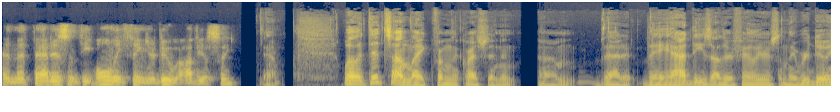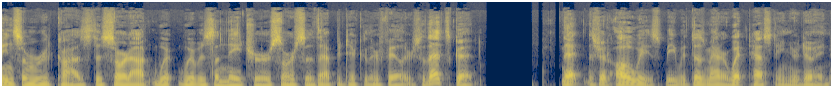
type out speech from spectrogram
and that that isn't the only thing you do. Obviously. Yeah. Well, it did sound like from the question and um, that it, they had these other failures and they were doing some root cause to sort out what, what was the nature or source of that particular failure. So that's good that should always be it doesn't matter what testing you're doing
